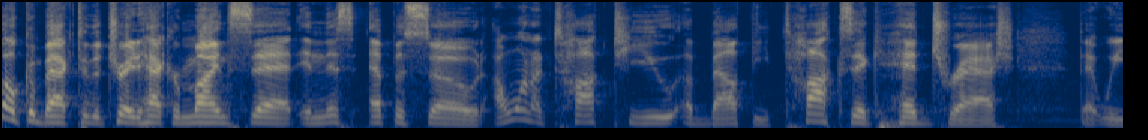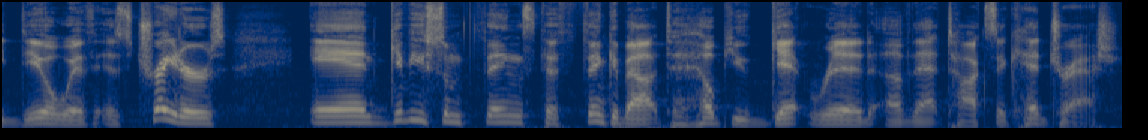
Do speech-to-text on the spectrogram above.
Welcome back to the Trade Hacker Mindset. In this episode, I want to talk to you about the toxic head trash that we deal with as traders and give you some things to think about to help you get rid of that toxic head trash.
